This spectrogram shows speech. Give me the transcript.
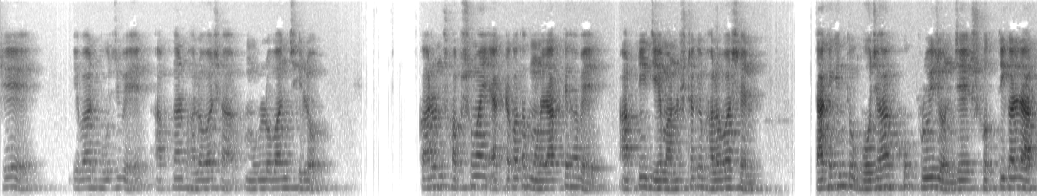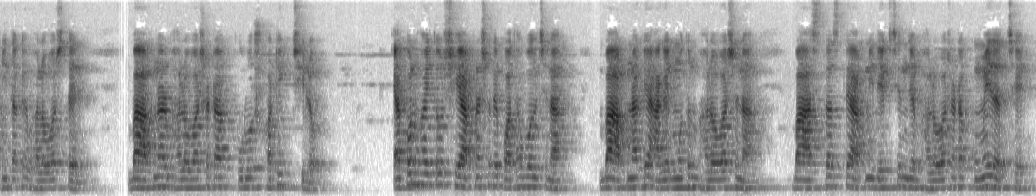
সে এবার বুঝবে আপনার ভালোবাসা মূল্যবান ছিল। কারণ সবসময় একটা কথা মনে রাখতে হবে, আপনি যে মানুষটাকে ভালোবাসেন, তাকে কিন্তু বোঝা খুব প্রয়োজন যে সত্যিকারের আপনি তাকে ভালোবাসতেন বা আপনার ভালোবাসাটা পুরো সঠিক ছিল। এখন হয়তো সে আপনার সাথে কথা বলছে না বা আপনাকে আগের মতন ভালোবাসে না বা আস্তে আস্তে আপনি দেখছেন যে ভালোবাসাটা কমে যাচ্ছে,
